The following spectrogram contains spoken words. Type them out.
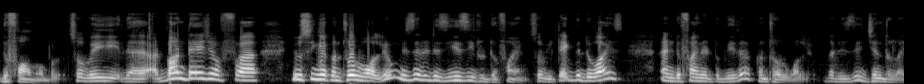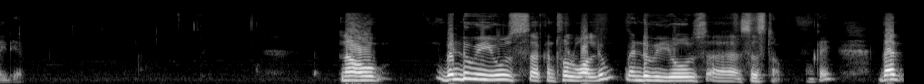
deformable. So, we the advantage of uh, using a control volume is that it is easy to define. So, we take the device and define it to be the control volume that is the general idea. Now, when do we use a control volume, when do we use a system okay. That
